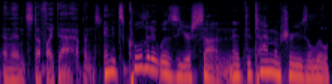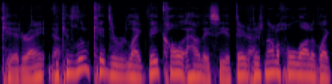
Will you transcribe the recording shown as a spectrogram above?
and then stuff like that happens. And it's cool that it was your son. At the time, I'm sure he was a little kid, right? Yeah. Because little kids are like they call it how they see it. There, there's not a whole lot of like,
